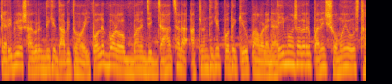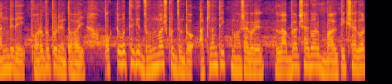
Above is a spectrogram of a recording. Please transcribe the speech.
ক্যারিবীয় সাগরের দিকে দাবিত হয়। ফলে বড় বাণিজ্যিক জাহাজ ছাড়া আটলান্টিকের পথে কেউ পা বাড়ায় না। এই মহাসাগরের পানির সময় ও স্থান ভেদে বরফে পরিণত হয়। অক্টোবর থেকে জুন মাস পর্যন্ত আটলান্টিক মহাসাগরের লাভরাট সাগর, বাল্টিক সাগর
